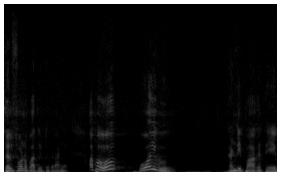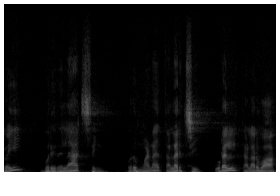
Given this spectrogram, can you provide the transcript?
செல்ஃபோனை பார்த்துட்டு இருக்கிறாங்க. அப்போது ஓய்வு கண்டிப்பாக தேவை. ஒரு ரிலாக்ஸிங் ஒரு மன தளர்ச்சி உடல் தளர்வாக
